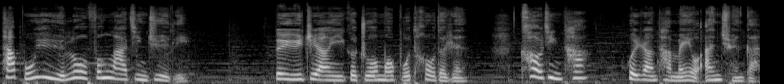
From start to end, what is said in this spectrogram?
她不欲与洛风拉近距离。对于这样一个琢磨不透的人，靠近他会让他没有安全感。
